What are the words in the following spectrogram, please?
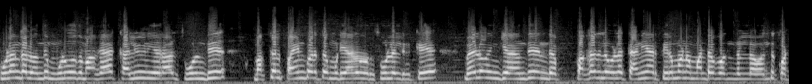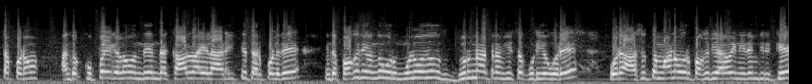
குளங்கள் வந்து முழுவதுமாக கழிவு நீரால் சூழ்ந்து மக்கள் பயன்படுத்த முடியாத ஒரு சூழல் இருக்கு. மேலும் இங்க வந்து இந்த பக்கத்துல உள்ள தனியார் திருமண மண்டபங்கள்ல வந்து கொட்டப்படும். அந்த குப்பைகளும் வந்து இந்த கால்வாயில அடைத்து தற்பொழுது இந்த பகுதி வந்து ஒரு முழுவதும் துர்நாற்றம் வீசக்கூடிய ஒரு ஒரு அசுத்தமான ஒரு பகுதியாகவே நிரம்பியிருக்கு.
